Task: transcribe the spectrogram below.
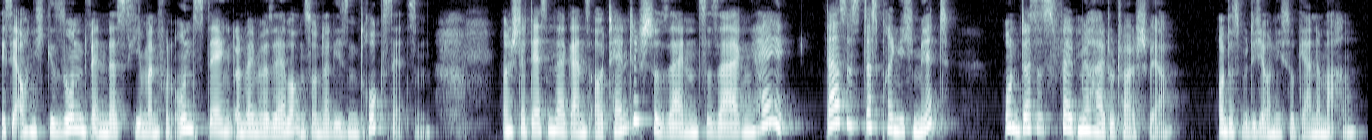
ist ja auch nicht gesund, wenn das jemand von uns denkt und wenn wir selber uns unter diesen Druck setzen. Und stattdessen da ganz authentisch zu sein und zu sagen, hey, das ist, das bringe ich mit und das ist, fällt mir halt total schwer. Und das würde ich auch nicht so gerne machen.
